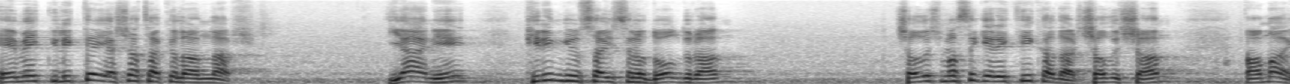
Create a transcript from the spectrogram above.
Emeklilikte yaşa takılanlar. Yani prim gün sayısını dolduran, çalışması gerektiği kadar çalışan ama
